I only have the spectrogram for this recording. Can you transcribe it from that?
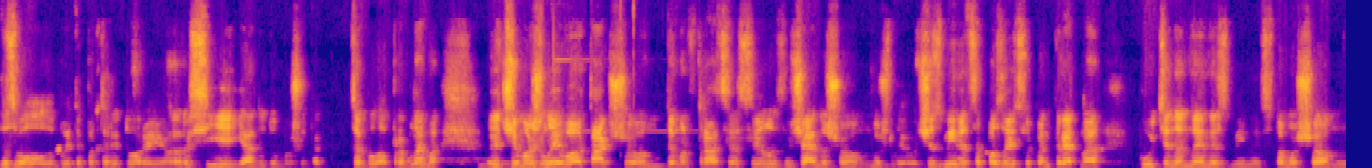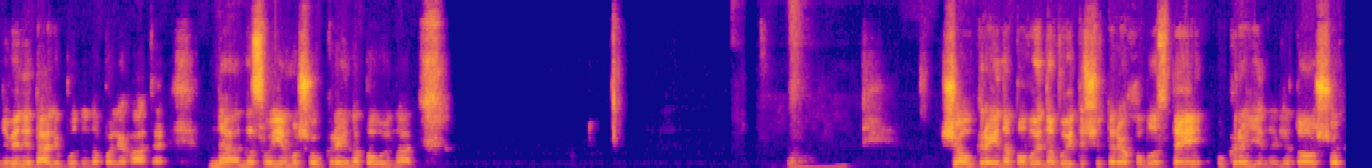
дозволили бити по території Росії. Я не думаю, що так це була проблема. Е, Чи можливо так, що демонстрація сили? Звичайно, що можливо. Чи зміниться позицію конкретно Путіна? Не, не зміниться, тому що він і далі буде наполягати на, на своєму, що Україна повинна. Що Україна повинна вийти з чотирьох областей України для того, щоб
